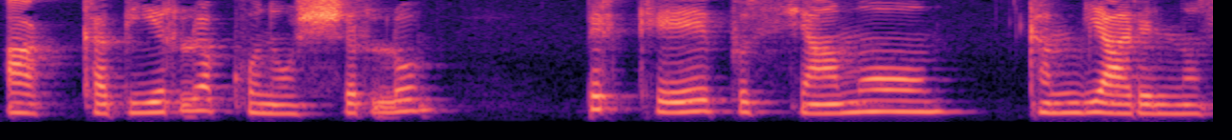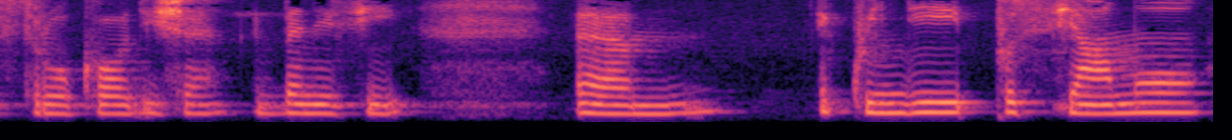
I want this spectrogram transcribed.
a capirlo a conoscerlo perché possiamo cambiare il nostro codice, ebbene sì, um, e quindi possiamo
